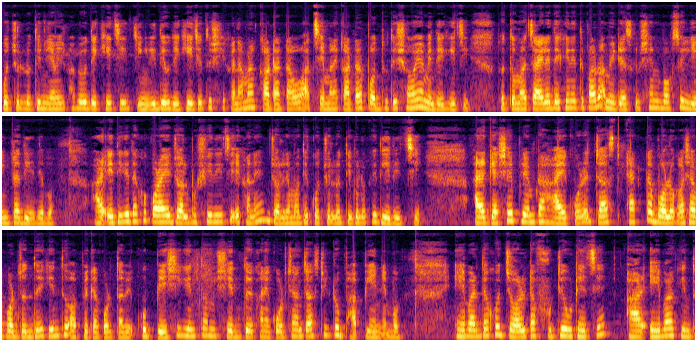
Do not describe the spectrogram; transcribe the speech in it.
কচুরলতি নিরামিষভাবেও দেখিয়েছি, চিংড়ি দিয়েও দেখিয়েছি। তো সেখানে আমার কাটাটাও আছে মানে কাটার পদ্ধতি সহই আমি দেখিয়েছি তো তোমরা চাইলে দেখে নিতে পারো, আমি ডেসক্রিপশন বক্সে লিঙ্কটা দিয়ে দেবো। আর এদিকে দেখো কড়াইয়ে জল বসিয়ে দিয়েছি, এখানে জলের মধ্যে কচুর লতিগুলোকে দিয়ে দিচ্ছি। আর গ্যাসের ফ্লেমটা হাই করে জাস্ট একটা বলক আসা পর্যন্তই কিন্তু অপেক্ষা করতে হবে। খুব বেশি কিন্তু আমি সেদ্ধ এখানে করছি না, জাস্ট একটু ভাপিয়ে নেব। এবার দেখো জলটা ফুটে উঠেছে, আর এবার কিন্তু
